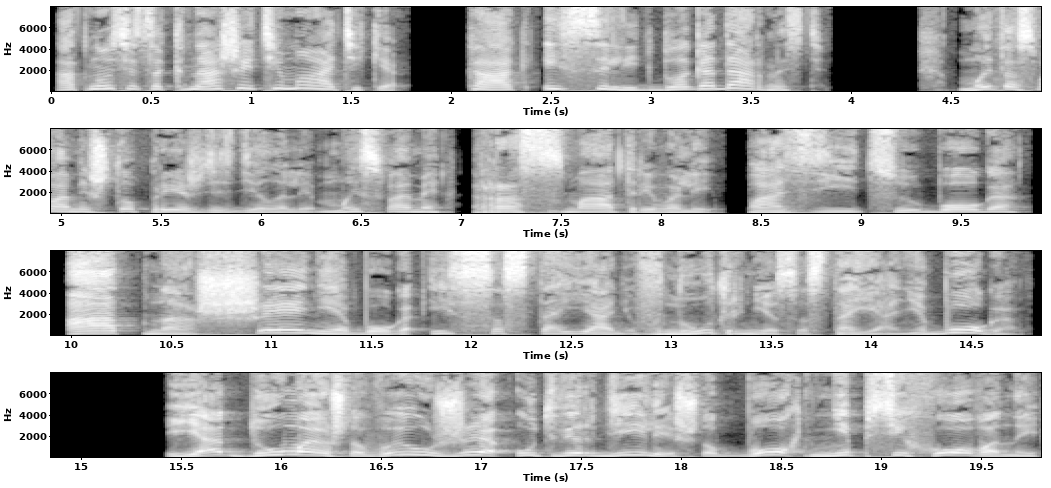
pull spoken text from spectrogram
относится к нашей тематике? Как исцелить благодарность? Мы-то с вами что прежде сделали? Мы с вами рассматривали позицию Бога, отношение Бога и состояние, внутреннее состояние Бога. я думаю, что вы уже утвердили, что Бог не психованный,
